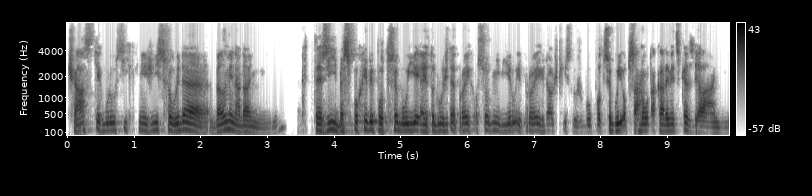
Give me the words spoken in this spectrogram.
část těch budoucích kněží jsou lidé velmi nadaní, kteří bez pochyby potřebují, a je to důležité pro jejich osobní víru i pro jejich další službu, potřebují obsáhnout akademické vzdělání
